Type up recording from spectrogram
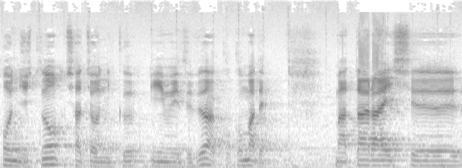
本日の社長に行く e ムイズではここまで。また来週。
